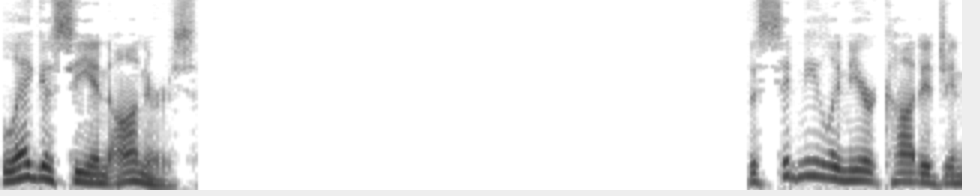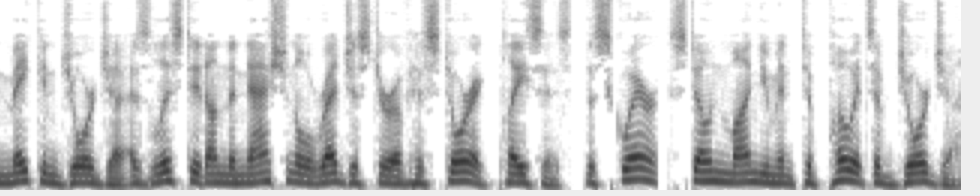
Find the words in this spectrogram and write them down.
Legacy and honors The Sidney Lanier Cottage in Macon, Georgia is listed on the National Register of Historic Places. The square, stone monument to poets of Georgia,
